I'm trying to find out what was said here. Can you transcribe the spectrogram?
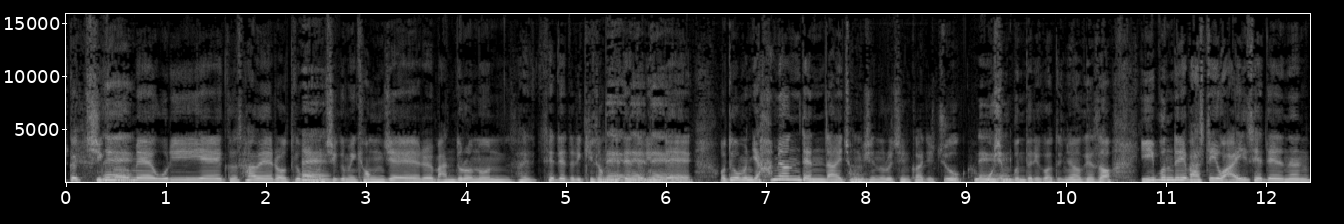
그러니까 지금의 네. 우리의 그 사회를 어떻게 보면 네. 지금의 경제를 만들어 놓은 세- 세대들이 기성 네, 세대들인데 네, 네. 어떻게 보면 이제 하면 된다의 정신으로 지금까지 쭉 네. 오신 분들이거든요. 그래서 이분들이 봤을 때 이 Y 세대는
